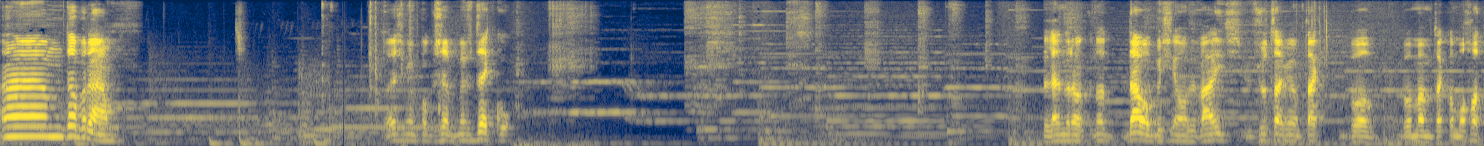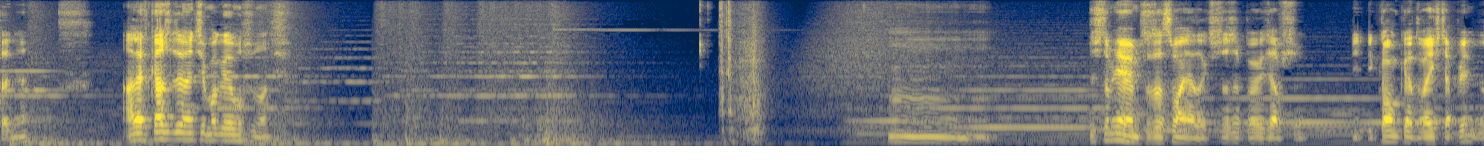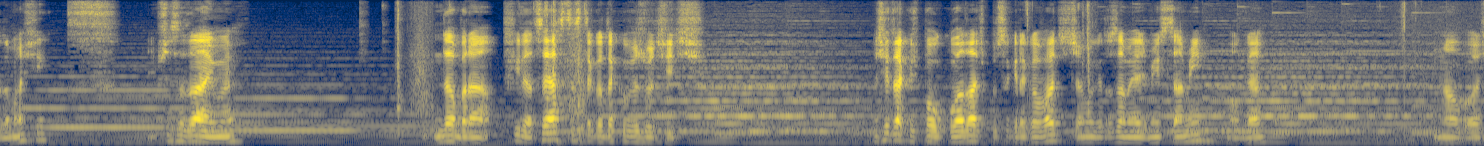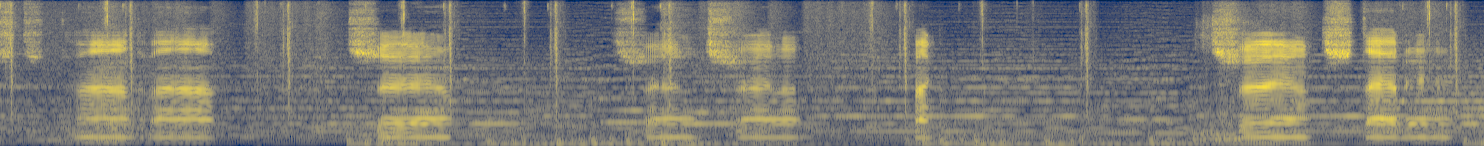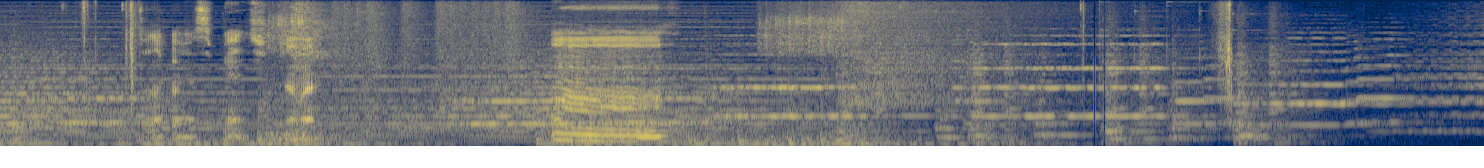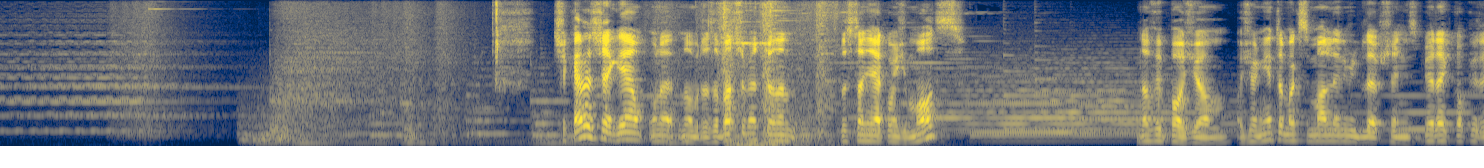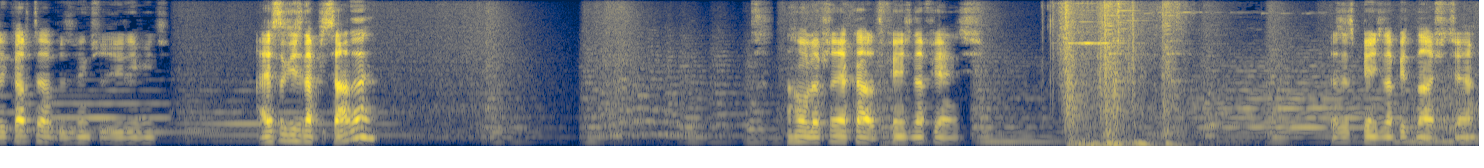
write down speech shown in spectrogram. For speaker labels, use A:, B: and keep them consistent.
A: Um, dobra. Weźmy pogrzebmy w deku. Lenrock, no dałoby się ją wywalić, wrzucam ją tak, bo, bo mam taką ochotę, nie? Ale w każdym momencie mogę ją usunąć. Mm. Zresztą nie wiem co zasłania, tak szczerze powiedziawszy. Ikonkę 25 wiadomości? Nie przesadzajmy. Dobra, chwilę, co ja chcę z tego deku wyrzucić? Da się to jakoś poukładać, posegregować? Czy mogę to zamieniać miejscami? Mogę. Nowość. Dwa, dwa, trzy, trzy, trzy, tak. Trzy, cztery, to na koniec pięć. Dobra. Mm. Ciekawe, czy jak ja ją ule... Dobra, zobaczymy, czy ona dostanie jakąś moc. Nowy poziom. Osiągnięto maksymalny limit ulepszeń. Zbieraj kopię tej karty, aby zwiększyć jej limit. A jest to gdzieś napisane? Aha, ulepszenia kart. 5 na 5. Teraz jest 5 na 15.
